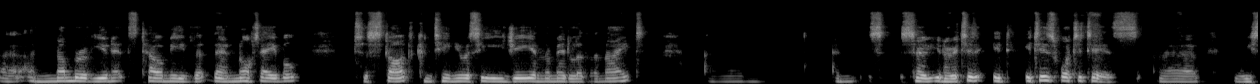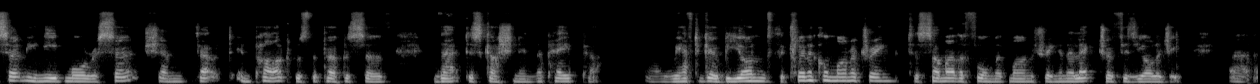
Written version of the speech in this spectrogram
Uh, a number of units tell me that they're not able to start continuous EEG in the middle of the night, um, and so you know it is it it is what it is. Uh, we certainly need more research, and that in part was the purpose of that discussion in the paper. Uh, we have to go beyond the clinical monitoring to some other form of monitoring and electrophysiology. Uh,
